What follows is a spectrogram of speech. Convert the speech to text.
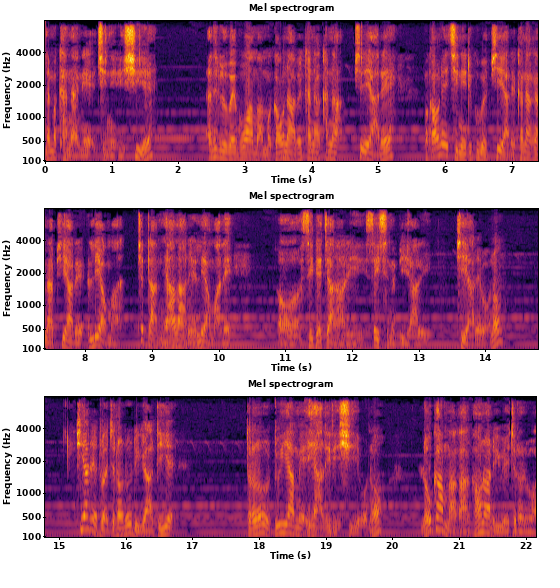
လက်မခံနိုင်တဲ့အခြေအနေတွေရှိတယ်အဲ့ဒီလိုပဲဘဝမှာမကောင်းတာပဲခဏခဏဖြစ်ရတယ်မကောင်းတဲ့အခြေအနေတစ်ခုပဲဖြစ်ရတယ်ခဏခဏဖြစ်ရတယ်အလျောက်မှာဖြစ်တာများလာတဲ့အလျောက်မှာလည်းဟောစိတ်တက်ကြတာတွေစိတ်ဆင်မပြေတာတွေ ဖြစ်ရတယ်ပေါ့နော်ဖြစ်ရတဲ့အတွက်ကျွန်တော်တို့ဒီကဒီရဲ့ကျွန်တော်တို့တွေးရမယ့်အရာလေးတွေရှိတယ်ပေါ့နော်လောကမှာကကောင်းတာတွေပဲကျွန်တော်တို့က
